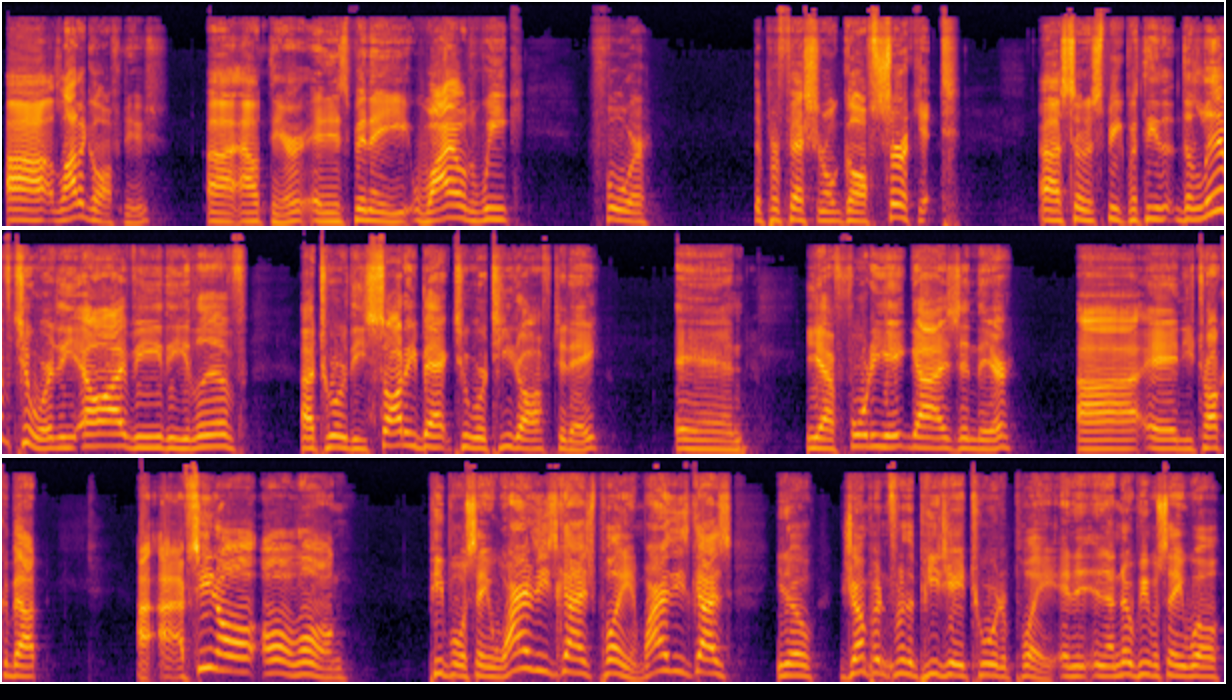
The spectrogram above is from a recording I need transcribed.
Uh, a lot of golf news uh, out there, and it's been a wild week for the professional golf circuit, uh, so to speak. But the the LIV Tour, the LIV, the LIV uh, Tour, the Saudi back tour teed off today, and you have 48 guys in there, uh, and you talk about. I, I've seen all all along, people will say, "Why are these guys playing? Why are these guys, you know, jumping from the PGA Tour to play?" And, and I know people say, "Well,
